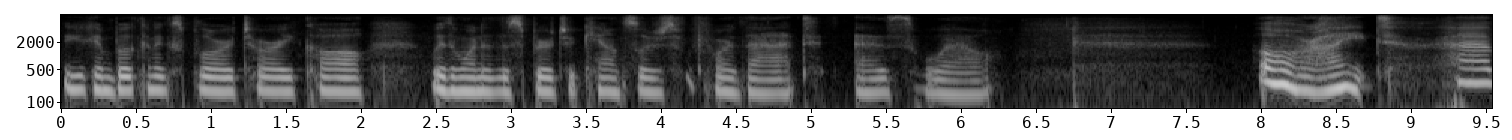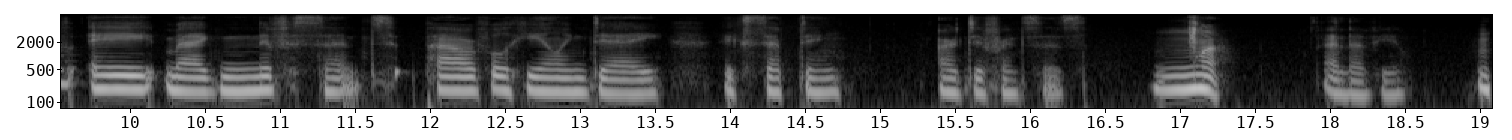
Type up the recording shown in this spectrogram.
you can book an exploratory call with one of the spiritual counselors for that as well. All right. Have a magnificent, powerful, healing day, accepting our differences. Mwah. I love you.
